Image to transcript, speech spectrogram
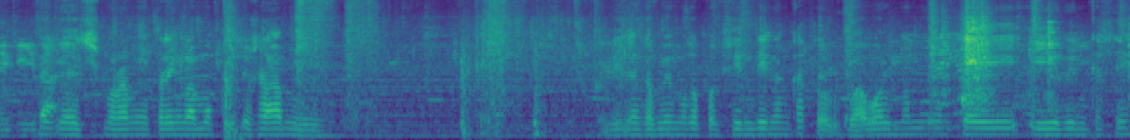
May Hey guys, marami pa rin lamok dito sa amin. Hindi lang kami makapagsindi ng katol. Bawal man yan kay Irin kasi.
